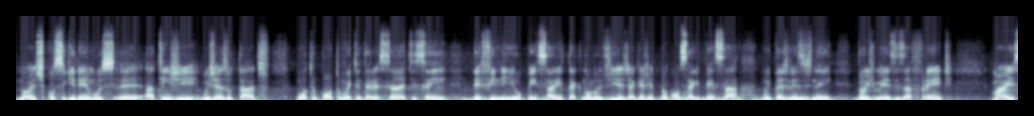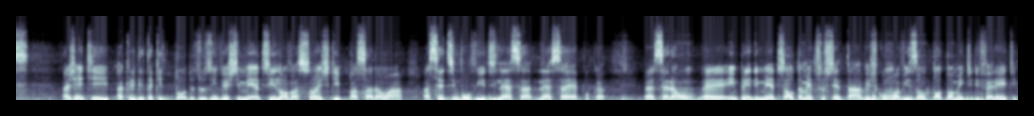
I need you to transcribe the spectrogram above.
nós conseguiremos é, atingir os resultados. Um outro ponto muito interessante, sem definir ou pensar em tecnologia, já que a gente não consegue pensar muitas vezes nem dois meses à frente, mas a gente acredita que todos os investimentos e inovações que passarão a, a ser desenvolvidos nessa, nessa época eh, serão eh, empreendimentos altamente sustentáveis, com uma visão totalmente diferente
